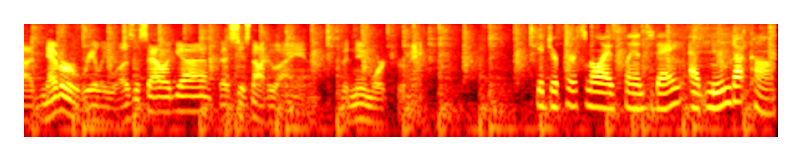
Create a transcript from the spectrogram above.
I never really was a salad guy. That's just not who I am. But Noom worked for me. Get your personalized plan today at Noom.com.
